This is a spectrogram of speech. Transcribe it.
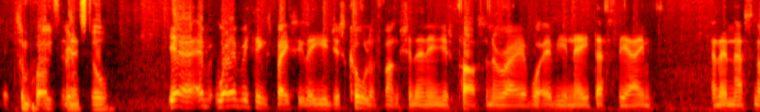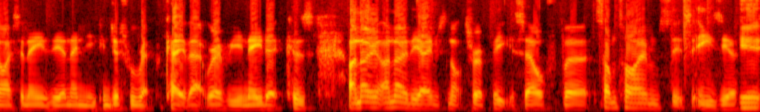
bits and bobs. composer install. yeah, ev well, everything's basically you just call a function and then you just pass an array of whatever you need. That's the aim, and then that's nice and easy. And then you can just replicate that wherever you need it. Because I know I know the aim's not to repeat yourself, but sometimes it's easier It's-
